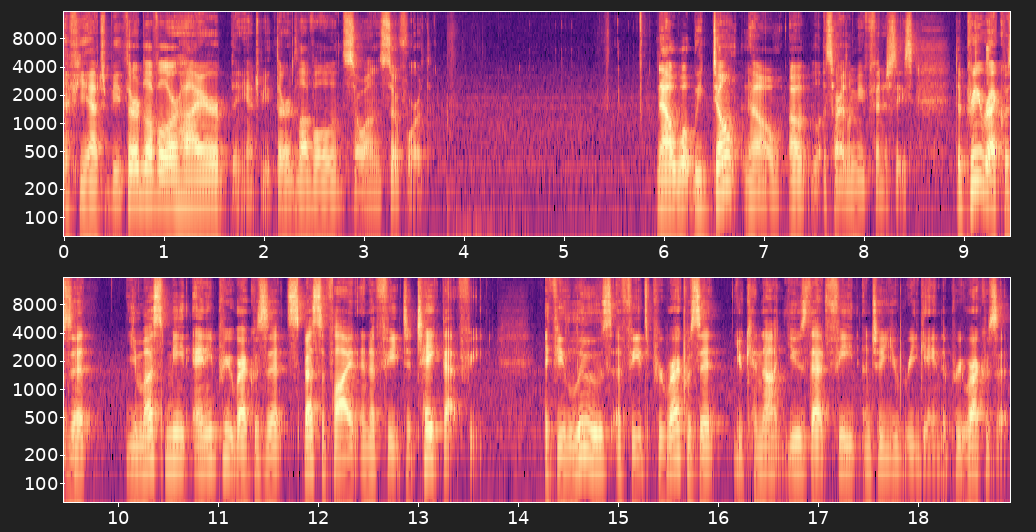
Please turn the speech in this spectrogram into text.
If you have to be third level or higher, then you have to be third level, and so on and so forth. Now, what we don't know, oh, sorry, let me finish these. The prerequisite, you must meet any prerequisite specified in a feat to take that feat. If you lose a feat's prerequisite, you cannot use that feat until you regain the prerequisite.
